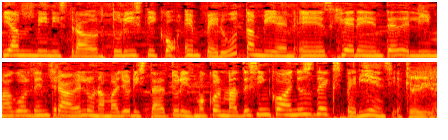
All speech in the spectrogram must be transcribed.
y administrador turístico en Perú. También es gerente de Lima Golden Travel, una mayorista de turismo con más de cinco años de experiencia. Qué bien.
